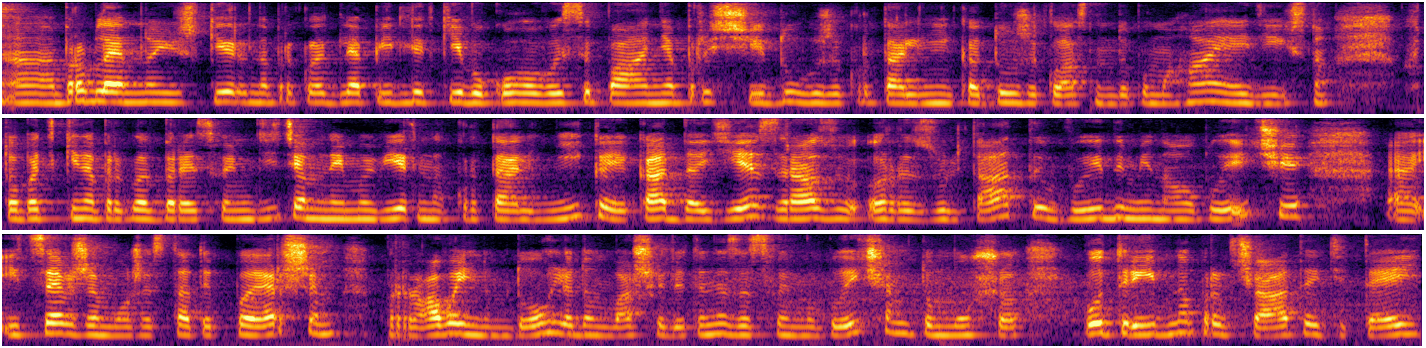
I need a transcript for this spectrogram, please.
Е, Проблемної шкіри, наприклад, для підлітків, у кого висипання, прищі, дуже крута лінійка, дуже класно допомагає. Дійсно, хто батьки, наприклад, бере своїм дітям, неймовірно крута лінійка, яка дає зразу результати, видимі на обличчі, Е, і це вже може стати першим правильним доглядом вашої дитини за своїм обличчям, тому що потрібно привчати дітей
